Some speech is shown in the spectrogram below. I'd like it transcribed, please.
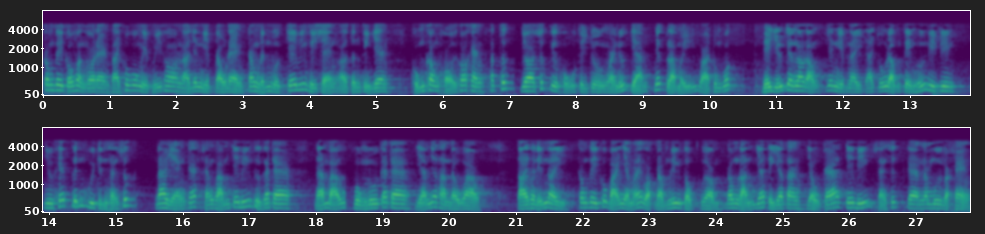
Công ty cổ phần Gò Đàn tại khu công nghiệp Mỹ Tho là doanh nghiệp đầu đàn trong lĩnh vực chế biến thủy sản ở tỉnh Tiền Giang cũng không khỏi khó khăn, thách thức do sức tiêu thụ thị trường ngoài nước giảm, nhất là Mỹ và Trung Quốc. Để giữ chân lao động, doanh nghiệp này đã chủ động tìm hướng đi riêng như khép kín quy trình sản xuất, đa dạng các sản phẩm chế biến từ cá tra, đảm bảo vùng nuôi cá tra, giảm giá thành đầu vào. Tại thời điểm này, công ty có 7 nhà máy hoạt động liên tục gồm đông lạnh giá trị gia tăng, dầu cá chế biến, sản xuất ra 50 mặt hàng,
